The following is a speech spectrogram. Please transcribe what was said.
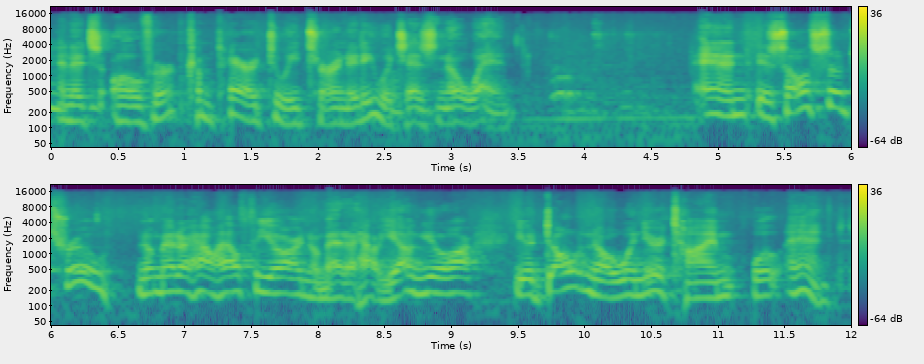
and it's over compared to eternity, which has no end. And it's also true, no matter how healthy you are, no matter how young you are, you don't know when your time will end.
